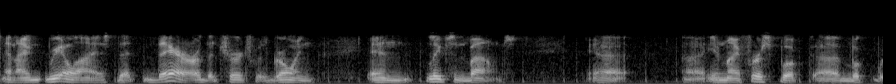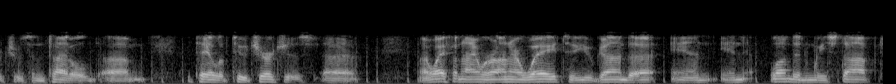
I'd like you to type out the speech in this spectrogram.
and I realized that there the church was growing in leaps and bounds. Uh, uh, in my first book, uh, book which was entitled um, "The Tale of Two Churches." Uh, my wife and I were on our way to Uganda, and in London we stopped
